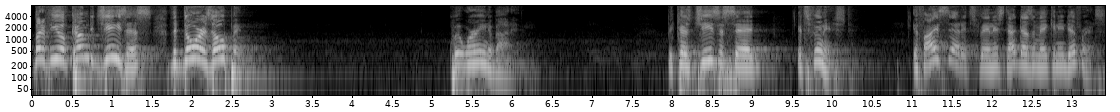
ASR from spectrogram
But if you have come to Jesus, the door is open. Quit worrying about it. Because Jesus said, It's finished. If I said it's finished, that doesn't make any difference.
